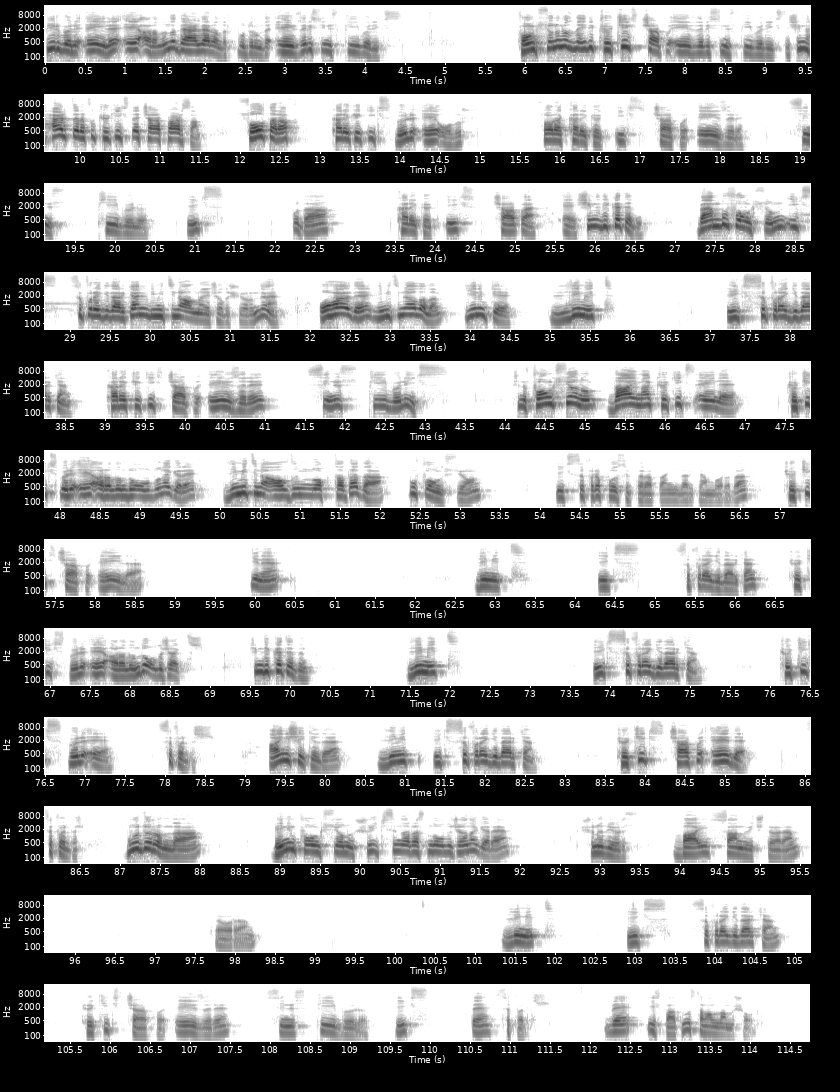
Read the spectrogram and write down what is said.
1 bölü e ile e aralığında değerler alır bu durumda. e üzeri sinüs pi bölü x. Fonksiyonumuz neydi? Kök x çarpı e üzeri sinüs pi bölü x'ti. Şimdi her tarafı kök x ile çarparsam sol taraf karekök x bölü e olur. Sonra karekök x çarpı e üzeri sinüs pi bölü x. Bu da karekök x çarpı e. Şimdi dikkat edin. Ben bu fonksiyonun x sıfıra giderken limitini almaya çalışıyorum değil mi? O halde limitini alalım. Diyelim ki limit x sıfıra giderken karekök x çarpı e üzeri sinüs pi bölü x. Şimdi fonksiyonum daima kök x e ile kök x bölü e aralığında olduğuna göre limitini aldığım noktada da bu fonksiyon x sıfıra pozitif taraftan giderken bu arada kök x çarpı e ile yine limit x sıfıra giderken kök x bölü e aralığında olacaktır. Şimdi dikkat edin. Limit x sıfıra giderken kök x bölü e sıfırdır. Aynı şekilde limit x sıfıra giderken kök x çarpı e de sıfırdır. Bu durumda benim fonksiyonum şu ikisinin arasında olacağına göre şunu diyoruz. By sandwich teorem. Teorem. Limit x sıfıra giderken kök x çarpı e üzeri sinüs pi bölü x de sıfırdır. Ve ispatımız tamamlanmış oldu.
